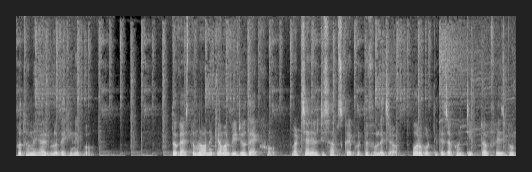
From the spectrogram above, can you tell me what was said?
প্রথমে হেয়ারগুলো দেখে নিব। তো গাইজ তোমরা অনেকে আমার ভিডিও দেখো বাট চ্যানেলটি সাবস্ক্রাইব করতে ভুলে যাও। পরবর্তীতে যখন টিকটক ফেসবুক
